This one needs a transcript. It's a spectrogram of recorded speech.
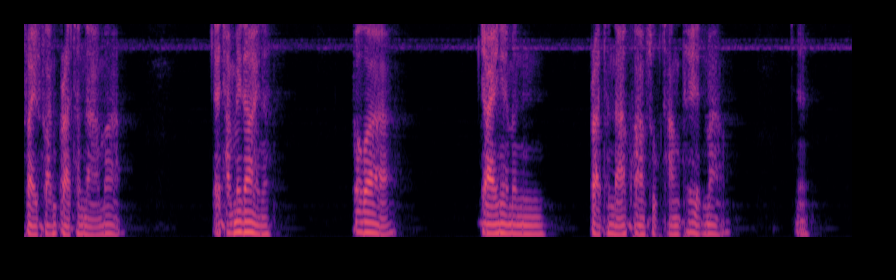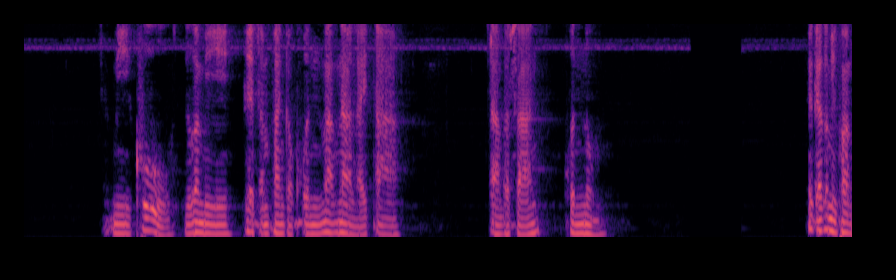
ใฝ่ฝันปรารถนามาก แต่ทำไม่ได้นะ เพราะว่าใจเนี่ยมันปรารถนาความสุขทางเพศมาก มีคู่หรือว่ามีเพศสัมพันธ์กับคนมากหน้าหลายตา ตามประสานคนหนุ่มแล้วแกก็มีความ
